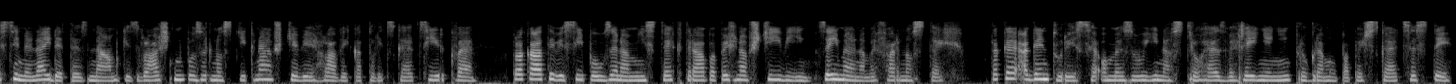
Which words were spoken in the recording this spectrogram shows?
si nenajdete známky zvláštní pozornosti k návštěvě hlavy katolické církve. Plakáty visí pouze na místech, která papež navštíví, zejména ve farnostech. Také agentury se omezují na strohé zveřejnění programu papežské cesty,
